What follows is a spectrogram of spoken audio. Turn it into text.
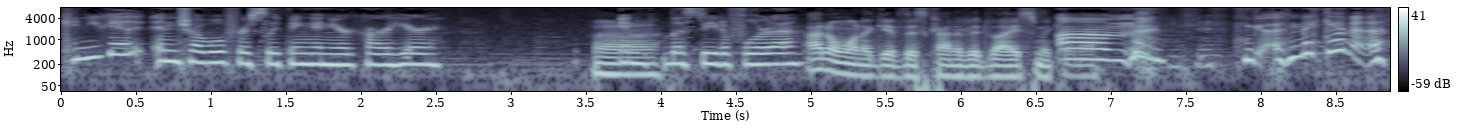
Can you get in trouble for sleeping in your car here in the state of Florida? I don't want to give this kind of advice, McKenna. Um, McKenna,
